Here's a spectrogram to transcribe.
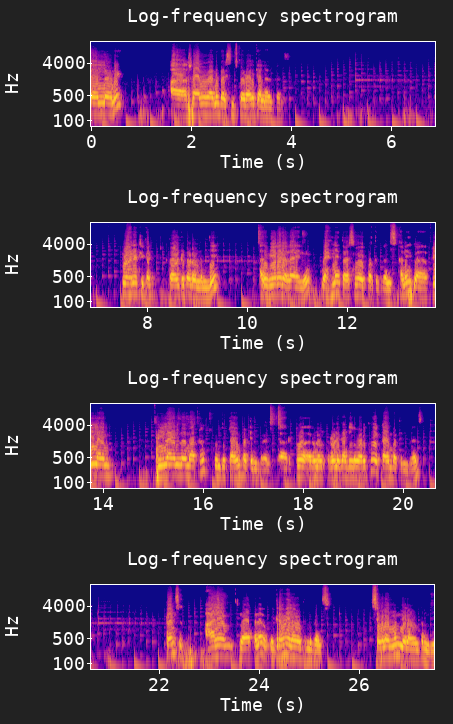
లైన్లోనే ఆ స్వామివారిని దర్శించుకోవడానికి వెళ్ళాలి friends two hundred ticket counter కూడా ఉంటుంది. అది వేరే లైన్. వెంటనే దర్శనం అయిపోతుంది ఫ్రెండ్స్ కానీ ఫ్రీ లైన్ ఫ్రీ లైన్లో మాత్రం కొంచెం టైం పట్టింది ఫ్రెండ్స్ రెండు రెండు గంటల వరకు టైం పట్టింది ఫ్రెండ్స్ ఫ్రెండ్స్ ఆలయం లోపల విగ్రహం ఎలా ఉంటుంది ఫ్రెండ్స్ శివలింగం ఇలా ఉంటుంది?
